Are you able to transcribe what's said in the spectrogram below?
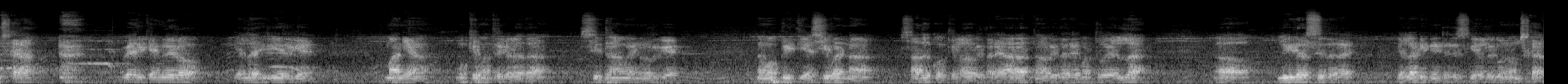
ನಮಸ್ಕಾರ. ವೇದಿಕೆ ಮೇಲಿರೋ ಎಲ್ಲ ಹಿರಿಯರಿಗೆ, ಮಾನ್ಯ ಮುಖ್ಯಮಂತ್ರಿಗಳಾದ ಸಿದ್ದರಾಮಯ್ಯನವ್ರಿಗೆ, ನಮ್ಮ ಪ್ರೀತಿಯ ಶಿವಣ್ಣ, ಸಾಧಕ್ ವಕೀಲ ಅವರಿದ್ದಾರೆ, ಆರಾಧನಾ ಅವರಿದ್ದಾರೆ ಮತ್ತು ಎಲ್ಲ ಲೀಡರ್ಸ್ ಇದ್ದಾರೆ, ಎಲ್ಲ ಡಿಗ್ನಿಟರೀಸ್ಗೆ ಎಲ್ರಿಗೂ ನಮಸ್ಕಾರ.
